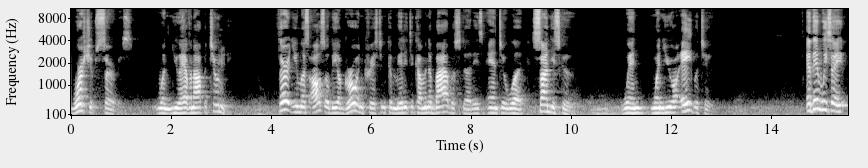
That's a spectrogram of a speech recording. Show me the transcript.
worship service when you have an opportunity. Third, you must also be a growing Christian committed to coming to Bible studies and to what? Sunday school when, when you are able to. And then we say,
